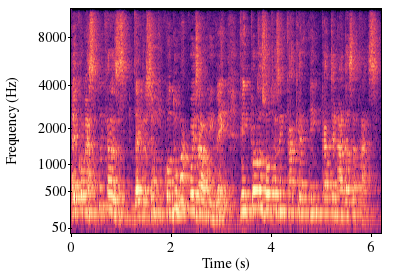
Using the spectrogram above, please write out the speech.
aí começa tudo aquelas, dá a impressão que quando uma coisa ruim vem, vem todas as outras encatenadas atrás.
